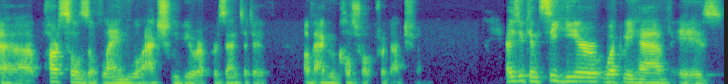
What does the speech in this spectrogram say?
uh, parcels of land will actually be representative of agricultural production. As you can see here, what we have is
